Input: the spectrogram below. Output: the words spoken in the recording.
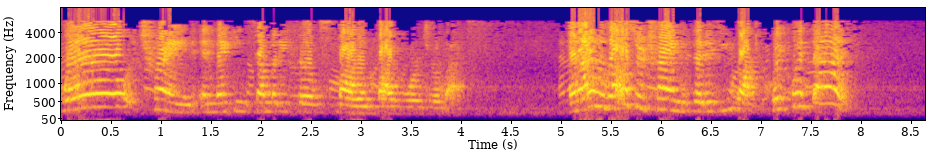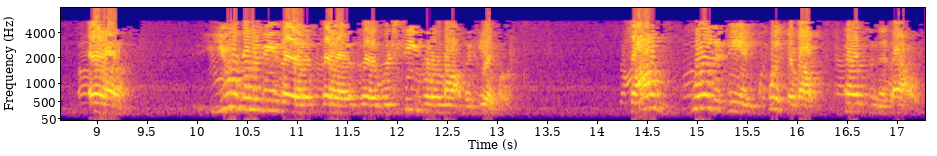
well trained in making somebody feel small in five words or less. And I was also trained that if you walked quick with that, uh, you were going to be the, the, the receiver, not the giver. So I'm good at being quick about passing it out.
